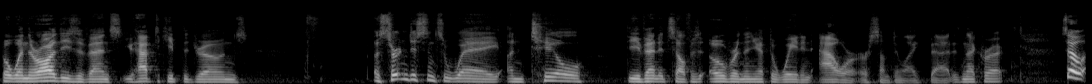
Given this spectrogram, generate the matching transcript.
But when there are these events, you have to keep the drones f- a certain distance away until the event itself is over, and then you have to wait an hour or something like that. Isn't that correct? So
